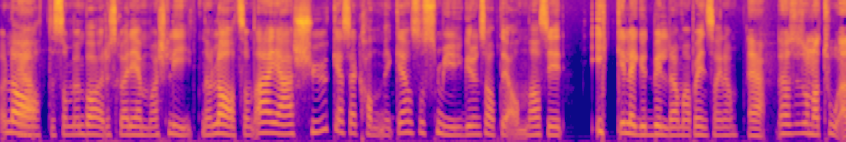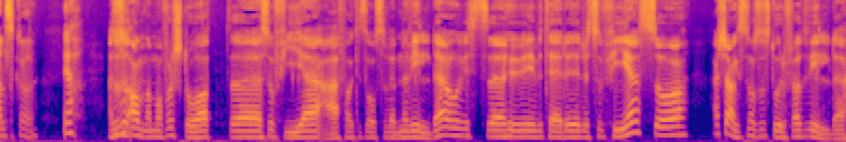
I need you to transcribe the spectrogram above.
Og late som hun bare skal være hjemme og er sliten, og late som Nei, jeg er sjuk, jeg, så jeg kan ikke. Og så smyger hun seg opp til Anna og sier Ikke legge ut bilder av meg på Instagram. Ja, Det høres ut som hun har to elskere. Jeg syns Anna må forstå at uh, Sofie er faktisk også venn med Vilde, og hvis uh, hun inviterer Sofie, så er sjansen også stor for at Vilde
